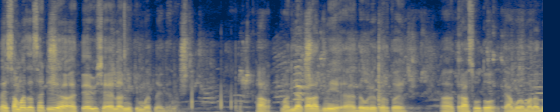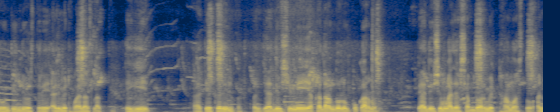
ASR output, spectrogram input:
नाही समाजासाठी त्या विषयाला मी किंमत नाही देणार. हां मधल्या काळात मी दौरे करतो आहे त्रास होतो. त्यामुळं मला दोन तीन दिवस तरी ॲडमिट व्हायलाच लागतं. ते घेईल अ, ते करील पण. पण ज्या दिवशी मी एखादं आंदोलन पुकारलं त्या दिवशी माझ्या शब्दावर मी ठाम असतो आणि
